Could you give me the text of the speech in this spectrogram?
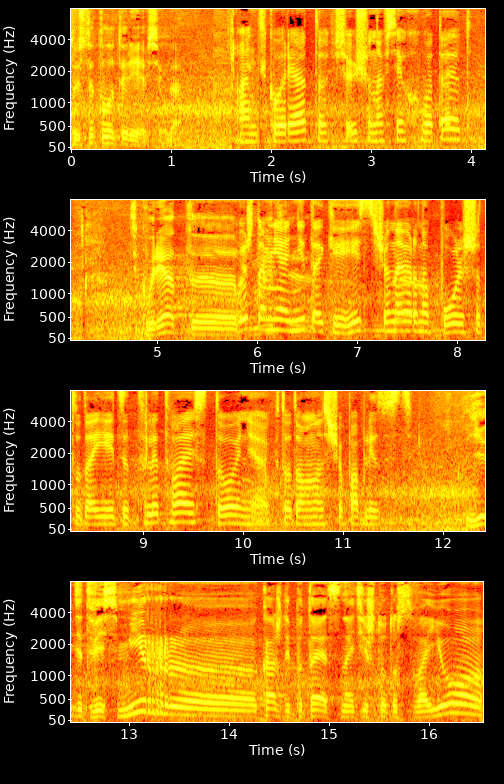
То есть это лотерея всегда. Антиквариата все еще на всех хватает? Антиквариат... Э, Вы же там не одни такие. Есть еще, наверное, Польша туда едет, Литва, Эстония. Кто там у нас еще поблизости? Едет весь мир, э, каждый пытается найти что-то свое,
